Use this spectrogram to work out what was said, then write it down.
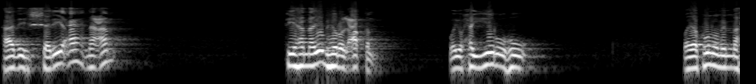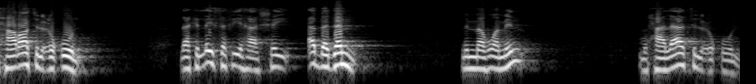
هذه الشريعة نعم فيها ما يبهر العقل ويحيره ويكون من محارات العقول. لكن ليس فيها شيء أبدا مما هو من محالات العقول.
